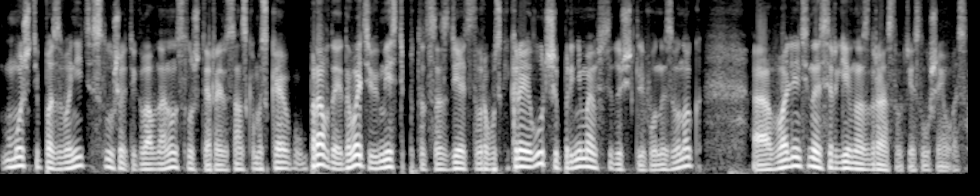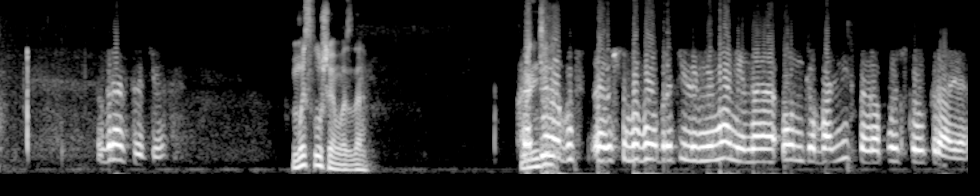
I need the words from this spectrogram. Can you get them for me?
можете позвонить, слушайте главный анонс, слушайте радио «Комсомольская правда» и давайте вместе пытаться сделать Ставропольский край лучше. Принимаем следующий телефонный звонок. А, Валентина Сергеевна, здравствуйте, слушаем вас. Здравствуйте. Мы слушаем вас, да. Хотела бы, э, чтобы вы обратили внимание на онкобольниц Ставропольского края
